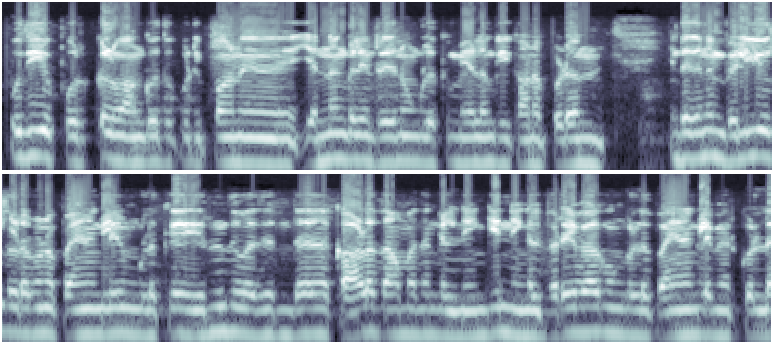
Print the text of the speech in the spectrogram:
புதிய பொருட்கள் வாங்குவது குறிப்பான எண்ணங்கள் இன்றைய தினம் உங்களுக்கு மேலோங்கி காணப்படும். இந்த தினம் வெளியூர் தொடர்பான பயணங்களில் உங்களுக்கு இருந்து வந்திருந்த காலதாமதங்கள் நீங்கி நீங்கள் விரைவாக உங்களது பயணங்களை மேற்கொள்ள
